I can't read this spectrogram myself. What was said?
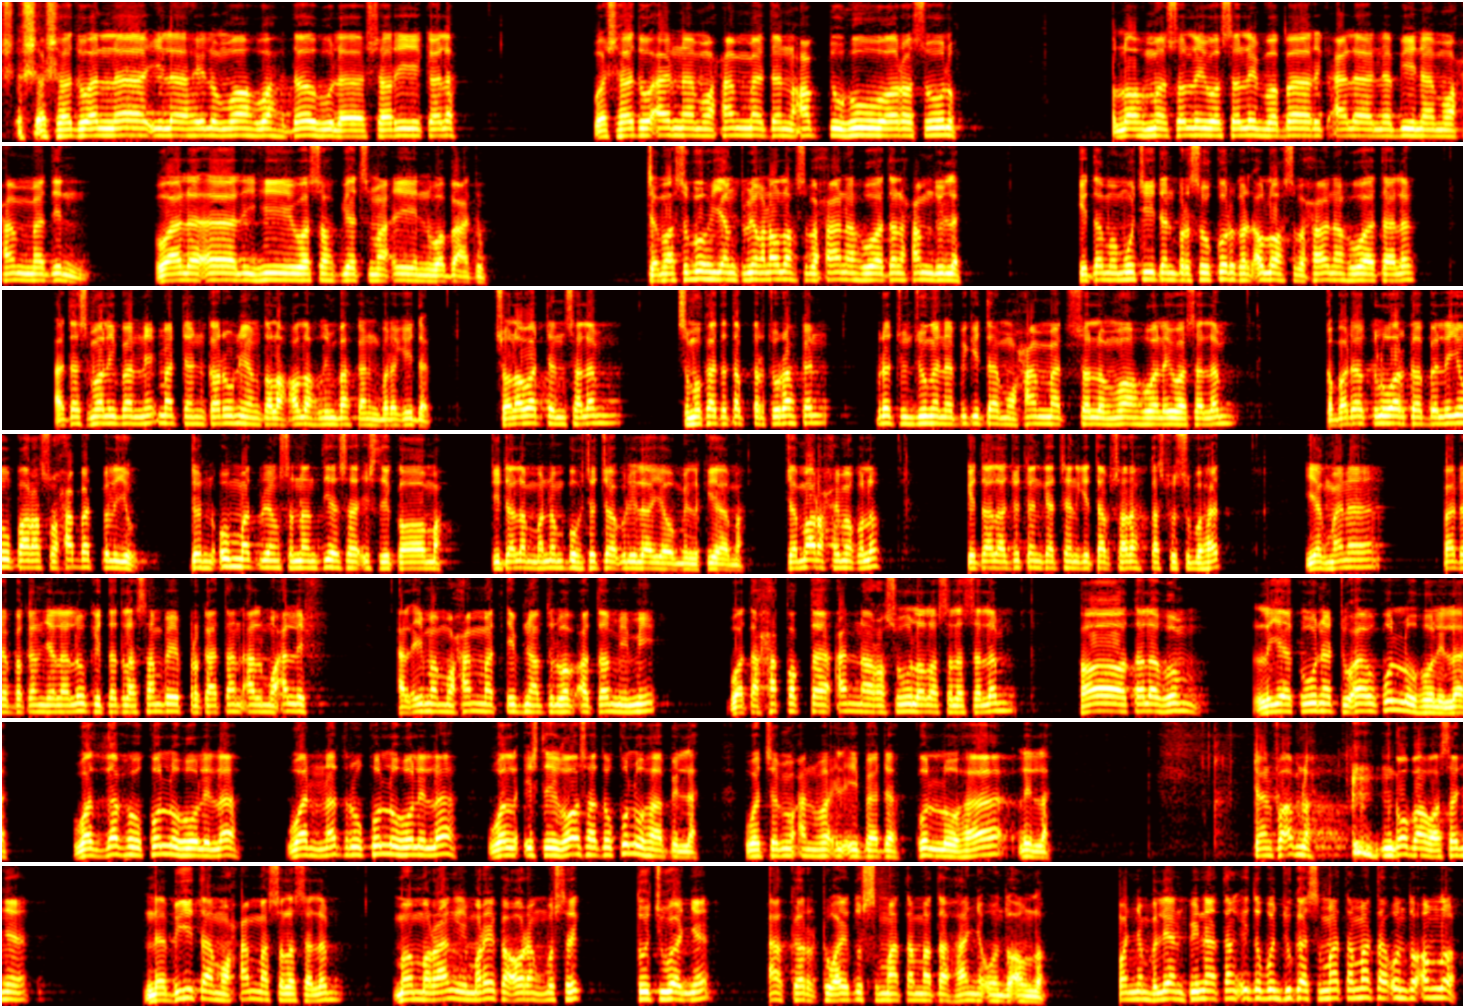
أشهد أن لا إله إلا الله وحده لا شريك له وأشهد أن محمدا عبده ورسوله. اللهم صل وسلم وبارك على نبينا محمد وعلى آله وصحبه أجمعين وبعد. Jamaah subuh yang dimuliakan Allah Subhanahu wa taala alhamdulillah. Kita memuji dan bersyukur kepada Allah Subhanahu wa taala atas maliban nikmat dan karunia yang telah Allah limpahkan kepada kita. Salawat dan salam semoga tetap tercurahkan pada junjungan Nabi kita Muhammad sallallahu alaihi wasallam kepada keluarga beliau, para sahabat beliau dan umat beliau yang senantiasa istiqamah di dalam menempuh jejak beliau yaumil qiyamah. Jamaah rahimakumullah. Kita lanjutkan kajian kitab Syarah Kasfus Subuhat yang mana pada pekan yang lalu kita telah sampai perkataan al-muallif Al-Imam Muhammad Ibn Abdul Wahab At-Tamimi wa tahaqqaqta anna Rasulullah sallallahu alaihi wasallam qatalahum liyakuna du'a kulluhu lillah wadh-dhabhu kulluhu lillah wan nadru kulluhu lillah wal istighasatu kulluha billah wa jami'u anwa'il ibadah kulluha lillah. Dan fahamlah engkau bahwasanya Nabi kita Muhammad SAW memerangi mereka orang musyrik tujuannya agar doa itu semata-mata hanya untuk Allah. Penyembelian binatang itu pun juga semata-mata untuk Allah.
